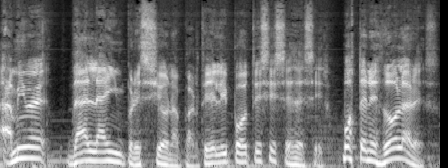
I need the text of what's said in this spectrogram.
a mí me da la impresión a partir de la hipótesis, es decir, vos tenés dólares,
